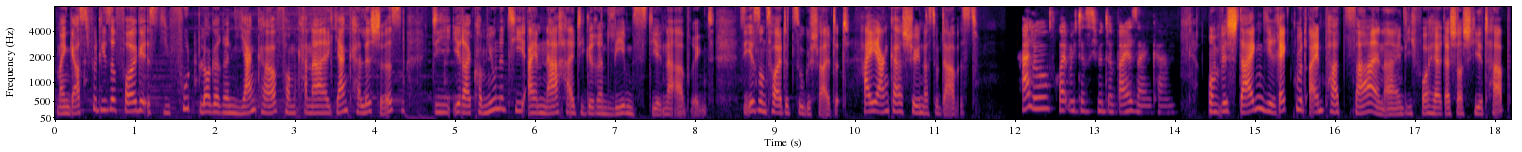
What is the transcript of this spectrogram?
Mein Gast für diese Folge ist die Foodbloggerin Janka vom Kanal Jankalicious, die ihrer Community einen nachhaltigeren Lebensstil nahebringt. Sie ist uns heute zugeschaltet. Hi Janka, schön, dass du da bist. Hallo, freut mich, dass ich mit dabei sein kann. Und wir steigen direkt mit ein paar Zahlen ein, die ich vorher recherchiert habe.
